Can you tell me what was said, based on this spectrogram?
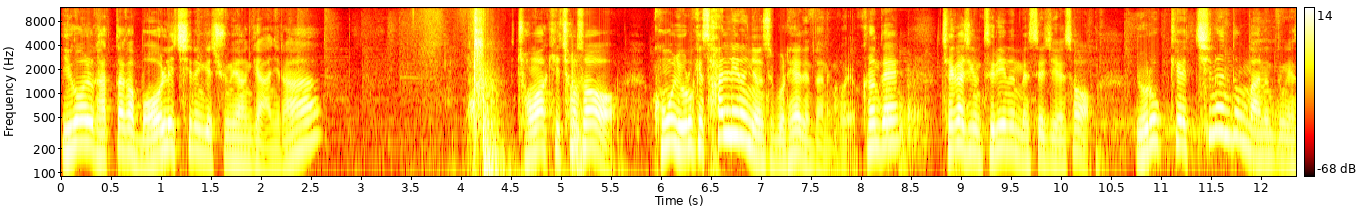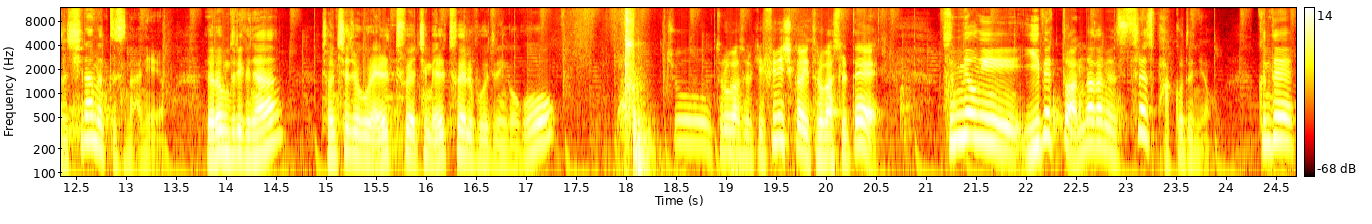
이걸 갖다가 멀리 치는 게 중요한 게 아니라 정확히 쳐서 공을 이렇게 살리는 연습을 해야 된다는 거예요. 그런데 제가 지금 드리는 메시지에서 이렇게 치는 둥 마는 둥에서 치라는 뜻은 아니에요. 여러분들이 그냥 전체적으로 L2L 지금 L2L을 보여드린 거고 쭉 들어가서 이렇게 피니시까지 들어갔을 때 분명히 200도 안 나가면 스트레스 받거든요. 근데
